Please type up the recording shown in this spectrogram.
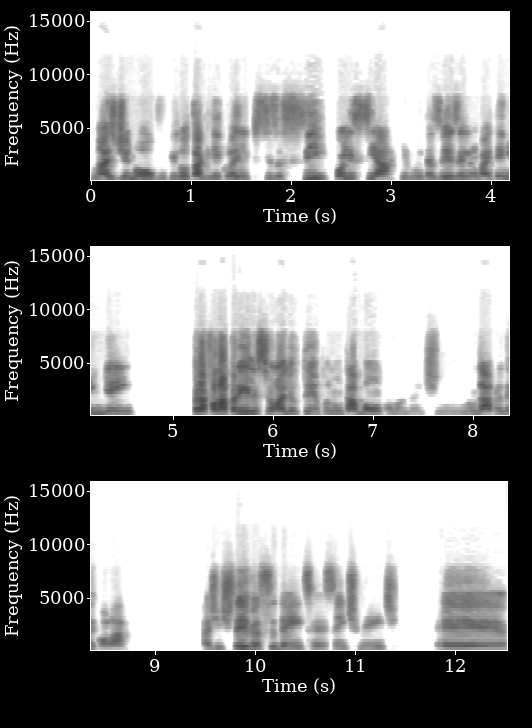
Mas, de novo, o piloto agrícola ele precisa se policiar, porque muitas vezes ele não vai ter ninguém para falar para ele assim, olha, o tempo não está bom, comandante, não, não dá para decolar. A gente teve acidentes recentemente, é,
